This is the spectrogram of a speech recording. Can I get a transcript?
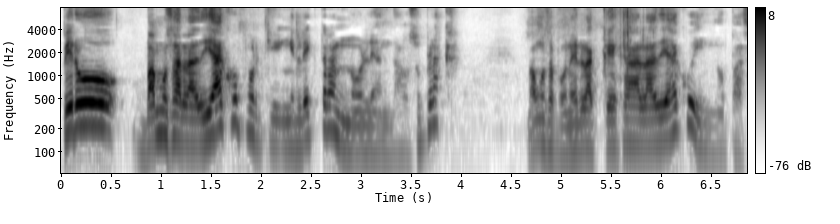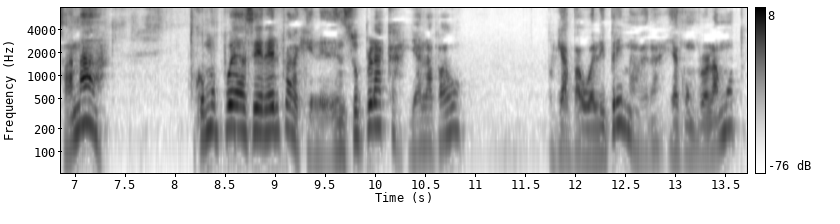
Pero vamos a la Diaco porque en Electra no le han dado su placa. Vamos a poner la queja a la Diaco y no pasa nada. ¿Cómo puede hacer él para que le den su placa? Ya la pagó. Porque ya pagó el IPRIMA, ¿verdad? Ya compró la moto.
